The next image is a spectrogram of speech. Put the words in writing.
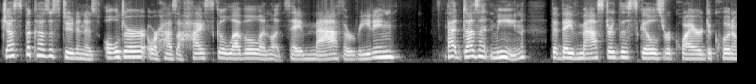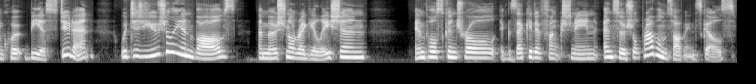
Just because a student is older or has a high skill level in, let's say, math or reading, that doesn't mean that they've mastered the skills required to quote unquote be a student, which is usually involves emotional regulation, impulse control, executive functioning, and social problem solving skills.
